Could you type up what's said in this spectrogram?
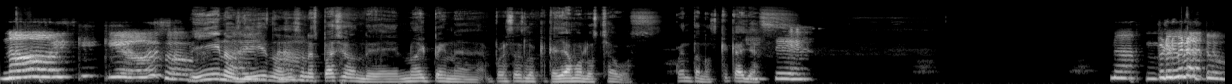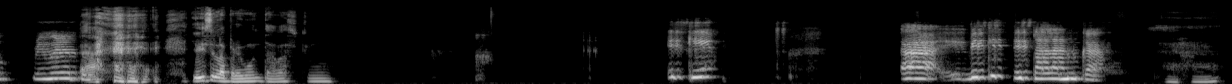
No, es que qué oso. Dinos, dinos, es un espacio donde no hay pena. Por eso es lo que callamos los chavos. Cuéntanos, ¿qué callas? Sí. No, primero tú, primero tú. yo hice la pregunta, vas tú. Es que. Ah, ¿Ves que está la nuca? Ajá.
